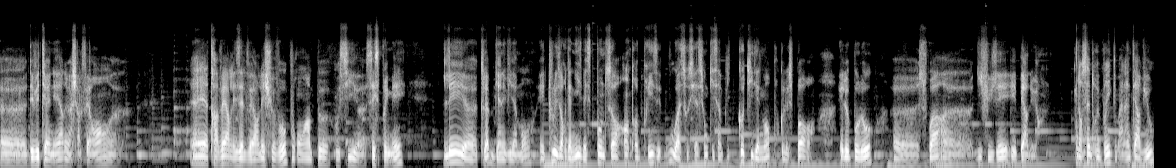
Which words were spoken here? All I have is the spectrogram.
euh, des vétérinaires, des Marshall Ferrand, euh, et à travers les éleveurs, les chevaux pourront un peu aussi euh, s'exprimer, les clubs bien évidemment, et tous les organismes et sponsors, entreprises ou associations qui s'impliquent quotidiennement pour que le sport et le polo euh, soit euh, diffusé et perdure. Dans cette rubrique, bah, l'interview,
